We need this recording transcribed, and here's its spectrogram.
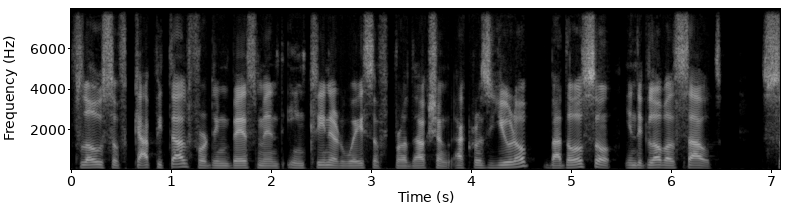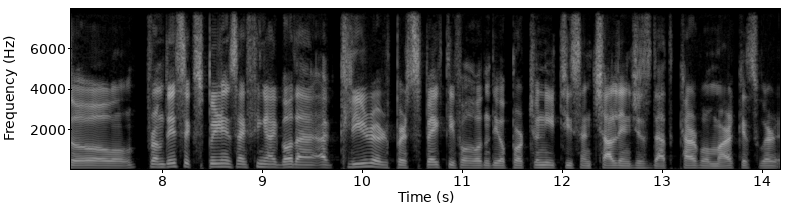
flows of capital for the investment in cleaner ways of production across Europe, but also in the global south. So, from this experience, I think I got a, a clearer perspective on the opportunities and challenges that carbon markets were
